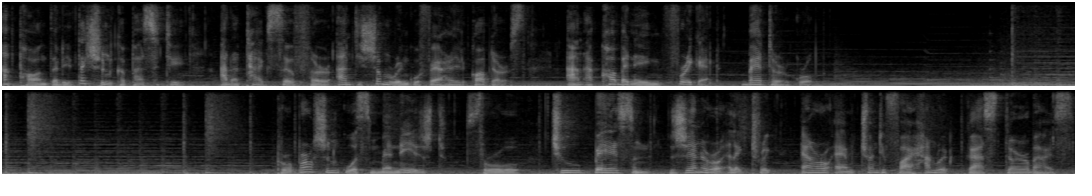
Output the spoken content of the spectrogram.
upon the detection capacity and attacks of her anti-submarine warfare helicopters and accompanying frigate battle group. Propulsion was managed through two Bazan General Electric LM2500 gas turbines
